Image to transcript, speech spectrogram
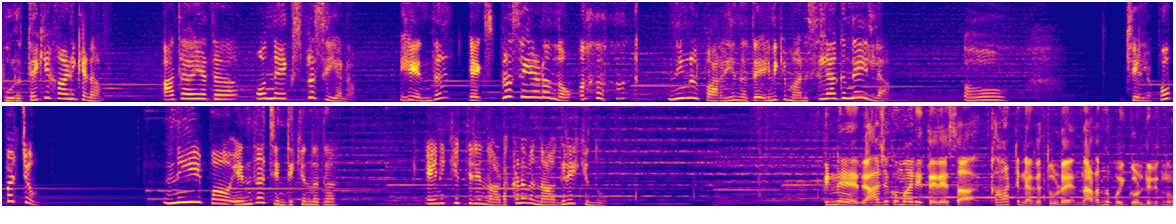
പുറത്തേക്ക് കാണിക്കണം. അതായത് ഒന്ന് എക്സ്പ്രസ് ചെയ്യണം. എന്ത്? എക്സ്പ്രസ് ചെയ്യണമെന്നോ? നിങ്ങൾ പറയുന്നത് എനിക്ക് മനസ്സിലാകുന്നേ ഇല്ല. ഓ ചിലപ്പോ പറ്റും. നീ ഇപ്പോ എന്താ ചിന്തിക്കുന്നത്? എനിക്കിത്തിരി നടക്കണമെന്ന് ആഗ്രഹിക്കുന്നു. പിന്നെ രാജകുമാരി തെരേസ കാട്ടിനകത്തൂടെ നടന്നു പോയിക്കൊണ്ടിരുന്നു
